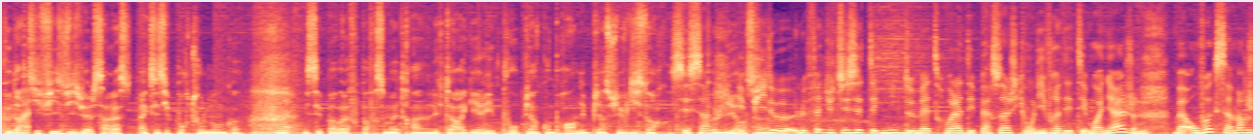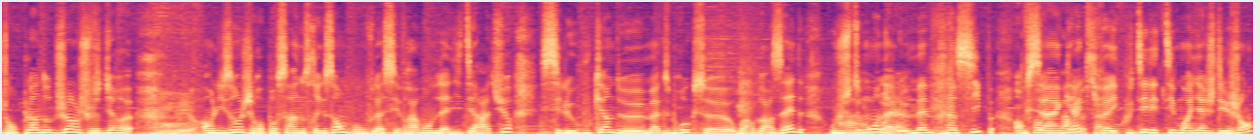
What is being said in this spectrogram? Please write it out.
peu Ouais. d'artifices visuels, ça reste accessible pour tout le monde, quoi. Ouais. Et c'est pas, voilà, faut pas forcément être un lecteur aguerri pour bien comprendre et bien suivre l'histoire. C'est ça. On peut lire, Et puis ça- le, le fait d'utiliser cette technique de mettre voilà, des personnages qui vont livrer des témoignages, Mm. bah, on voit que ça marche dans plein d'autres genres. Je veux dire, euh, en lisant, j'ai repensé à un autre exemple. Bon, là, c'est vraiment de la littérature. C'est le bouquin de Max Brooks, euh, World War Z, où justement, Ah, on voilà. a le même principe, où c'est on un gars qui va écouter les témoignages des gens.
